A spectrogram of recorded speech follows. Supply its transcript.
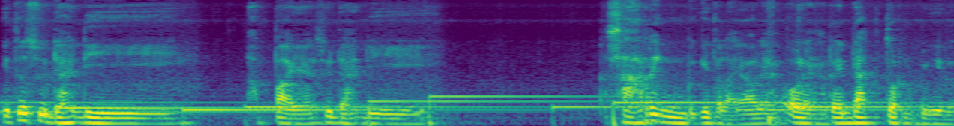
itu sudah di apa ya sudah di saring begitulah ya oleh oleh redaktur begitu.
